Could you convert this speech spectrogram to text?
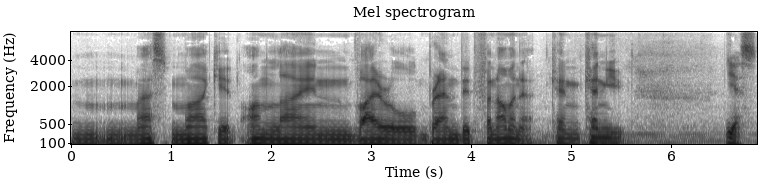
mass market, online, viral, branded phenomena? Can can you? Yes.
